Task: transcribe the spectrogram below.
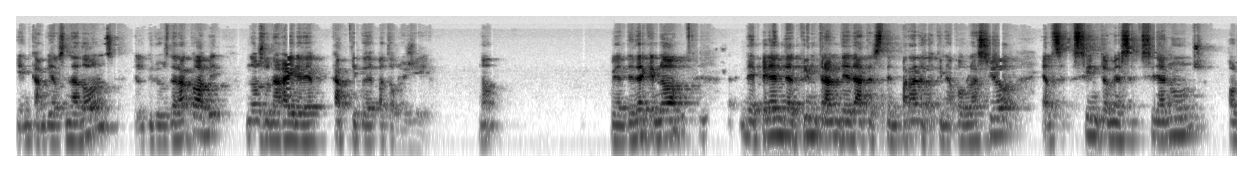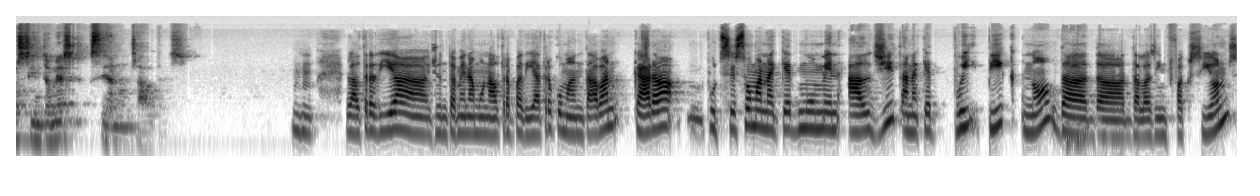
i en canvi els nadons, el virus de la Covid, no es dona gairebé cap tipus de patologia. No? Vull entendre que no, depenent del quin tram d'edat estem parlant o de quina població, els símptomes seran uns o els símptomes seran uns altres. L'altre dia, juntament amb un altre pediatre, comentaven que ara potser som en aquest moment àlgid, en aquest pic no? de, de, de les infeccions.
